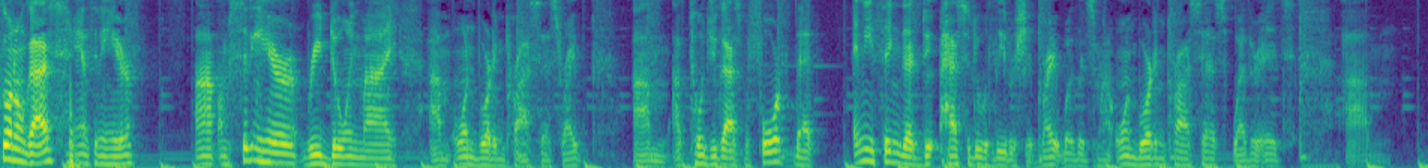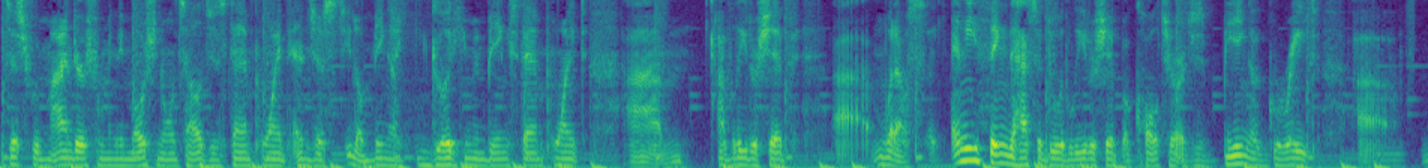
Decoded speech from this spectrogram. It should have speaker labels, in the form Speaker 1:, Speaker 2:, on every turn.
Speaker 1: going on, guys? Anthony here. Um, I'm sitting here redoing my um, onboarding process, right? Um, I've told you guys before that anything that do, has to do with leadership, right? Whether it's my onboarding process, whether it's um, just reminders from an emotional intelligence standpoint, and just you know being a good human being standpoint um, of leadership. Uh, what else? Anything that has to do with leadership or culture, or just being a great uh,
